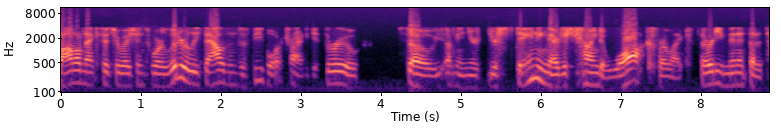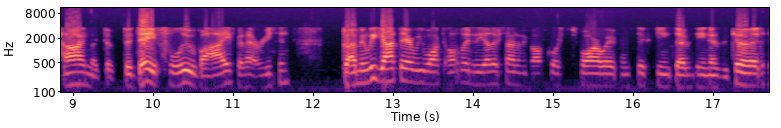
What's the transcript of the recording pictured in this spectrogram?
bottleneck situations where literally thousands of people are trying to get through. So I mean, you're you're standing there just trying to walk for like 30 minutes at a time. Like the the day flew by for that reason. But I mean, we got there. We walked all the way to the other side of the golf course, as far away from 16, 17 as we could.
